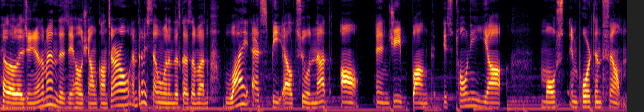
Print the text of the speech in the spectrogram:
Hello ladies and gentlemen, this is your host Contaro and today's time we're going to discuss about why SPL2 not Ong-Bak is Tony Jaa most important film.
